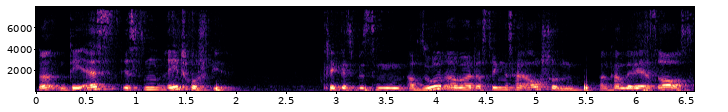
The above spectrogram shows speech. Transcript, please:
ne, ein DS ist ein Retro-Spiel. Klingt jetzt ein bisschen absurd, aber das Ding ist halt auch schon, wann kam der DS raus?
